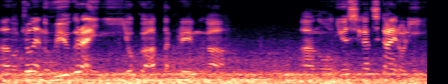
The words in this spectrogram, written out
あの去年の冬ぐらいによくあったクレームがあの入試が近いのに、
